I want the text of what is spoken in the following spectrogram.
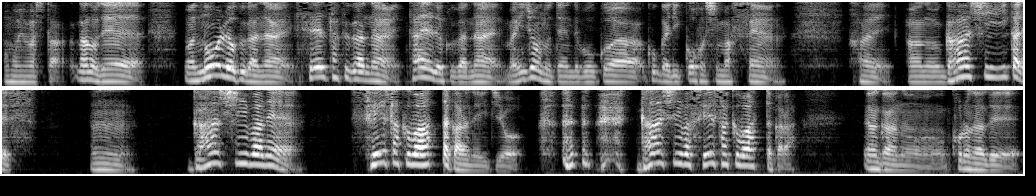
思いました。なので、まあ、能力がない、政策がない、体力がない、まあ、以上の点で僕は今回立候補しません。はい。あの、ガーシー以下です。うん。ガーシーはね、政策はあったからね、一応。ガーシーは政策はあったから。なんかあの、コロナで、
